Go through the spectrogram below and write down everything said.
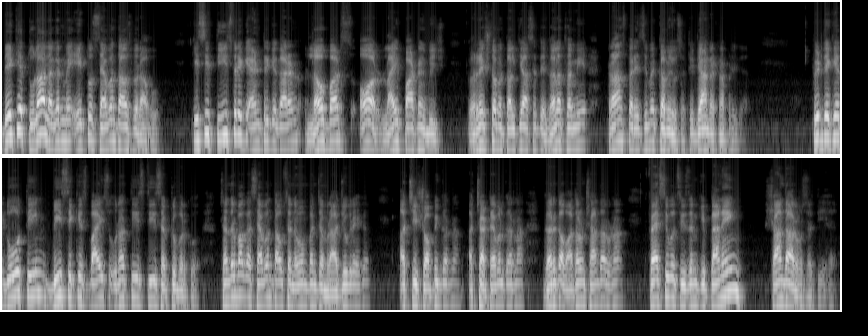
देखिए, तुला लगन में एक तो सेवंथ हाउस में राहु किसी तीसरे की एंट्री के कारण लव बर्ड्स और लाइफ पार्टनर के बीच रिश्तों में तलखी आ सकती है गलत फहमी ट्रांसपेरेंसी में कमी हो सकती है, ध्यान रखना पड़ेगा। फिर देखिए, दो, तीन, बीस, इक्कीस, बाईस, उनतीस, तीस अक्टूबर को चंद्रमा का सेवंथ हाउस से नवम पंचम राजयोग रहेगा। अच्छी शॉपिंग करना अच्छा ट्रेवल करना, घर का वातावरण शानदार होना फेस्टिवल सीज़न की प्लानिंग शानदार हो सकती है।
